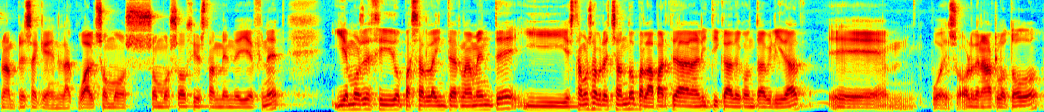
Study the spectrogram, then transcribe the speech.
una empresa que, en la cual somos, somos socios también de JeffNet y hemos decidido pasarla internamente y estamos aprovechando para la parte de la analítica de contabilidad, eh, pues ordenarlo todo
